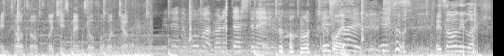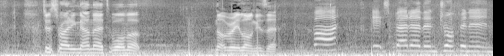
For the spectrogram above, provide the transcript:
in total, which is mental for one jump. We're doing the warm up run of destiny. This slope, it's it's only like just riding down there to warm up. Not very long, is it? but it's better than dropping in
